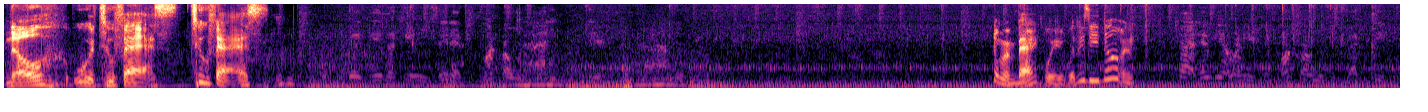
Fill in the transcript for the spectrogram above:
no, we were too fast. Too fast. But again, I can't really say that 'cause my car was not even there. Coming back. Wait, what is he doing? Chad, help me out right here. 'cause My car was back there, it was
